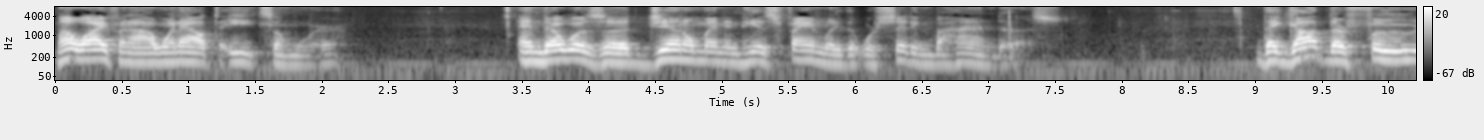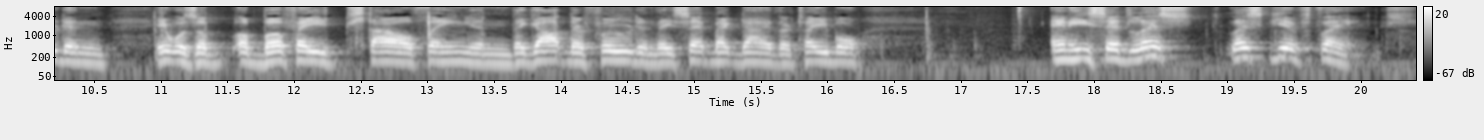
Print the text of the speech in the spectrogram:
My wife and I went out to eat somewhere, and there was a gentleman and his family that were sitting behind us. They got their food, and it was a, a buffet style thing, and they got their food and they sat back down at their table. And he said, Let's let's give thanks.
